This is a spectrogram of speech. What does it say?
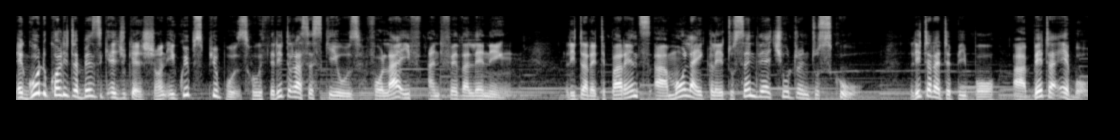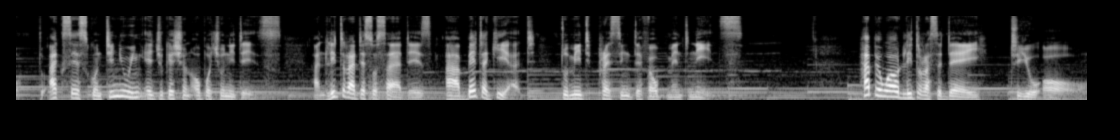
A good quality basic education equips pupils with literacy skills for life and further learning. Literate parents are more likely to send their children to school. Literate people are better able to access continuing education opportunities. And literate societies are better geared to meet pressing development needs. Happy World Literacy Day to you all.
